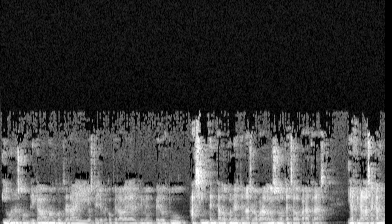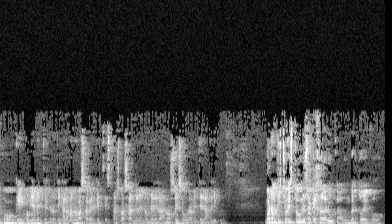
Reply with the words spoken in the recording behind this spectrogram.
Y bueno, es complicado, ¿no? Encontrar ahí, hostia, yo me copio la variedad del crimen, pero tú has intentado ponerte, no has logrado, eso no te ha echado para atrás y al final has sacado un juego que, obviamente, el que lo tenga la mano va a saber que te estás basando en el nombre de la rosa y seguramente en la película. Bueno, dicho esto, No se ha quejado nunca Humberto Eco.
